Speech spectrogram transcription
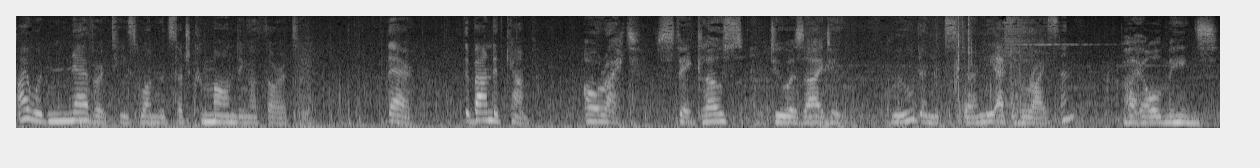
I would never tease one with such commanding authority. There, the bandit camp. All right, stay close and do as I do. Rude and look sternly at the horizon? By all means.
